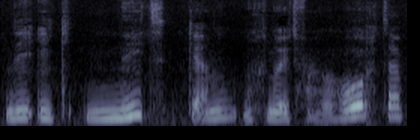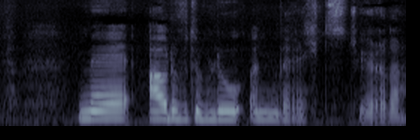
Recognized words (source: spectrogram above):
die ik niet ken, nog nooit van gehoord heb, mij out of the blue een bericht stuurde.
